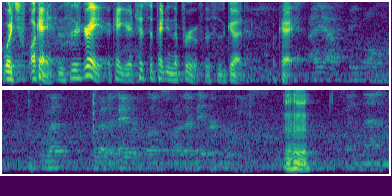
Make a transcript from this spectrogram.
which, okay, this is great. Okay, you're anticipating the proof. This is good. Okay. I ask people, what, what are their favorite books, what are their favorite movies? Mm-hmm. And then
